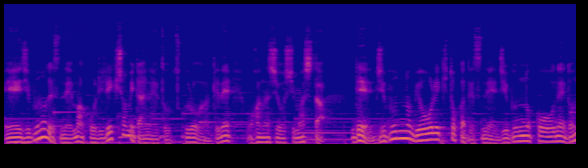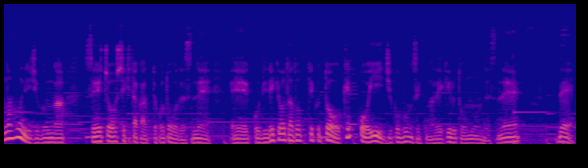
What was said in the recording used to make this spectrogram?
えー、自分のですねまあこう履歴書みたいなやつを作ろうなんてねお話をしましたで自分の病歴とかですね自分のこうねどんな風に自分が成長してきたかってことをですね、えー、こう履歴をたどっていくと結構いい自己分析ができると思うんですね。で、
